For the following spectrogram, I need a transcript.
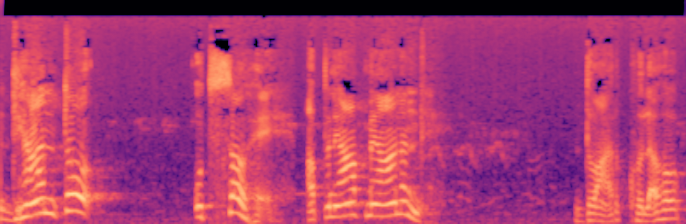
ध्यान तो उत्सव है, अपने आप में आनंद है। द्वार खुला हो,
